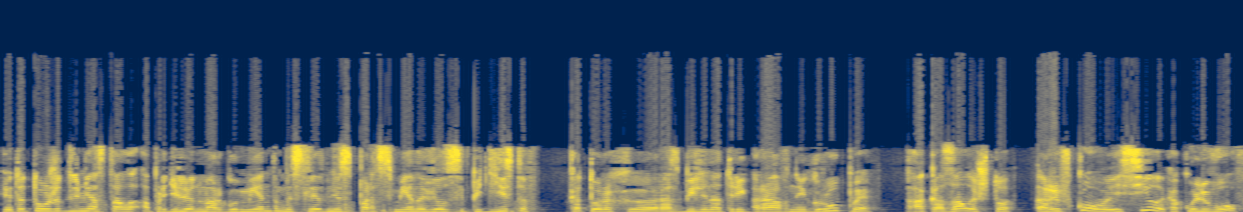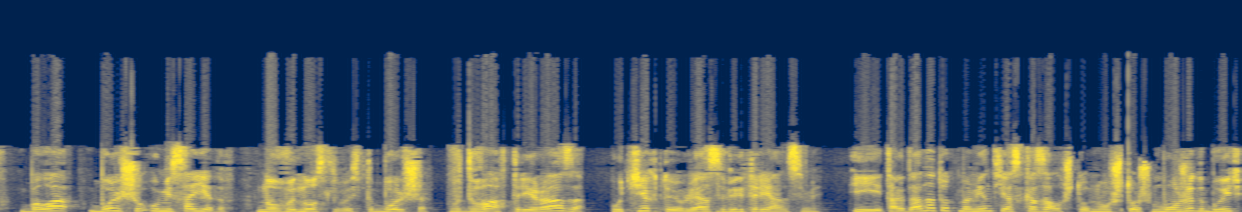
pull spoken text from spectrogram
Это тоже для меня стало определенным аргументом исследования спортсменов, велосипедистов, которых э, разбили на три равные группы. Оказалось, что рывковая сила, как у львов, была больше у мясоедов, но выносливость больше в 2-3 раза у тех, кто являлся вегетарианцами. И тогда на тот момент я сказал, что ну что ж, может быть,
